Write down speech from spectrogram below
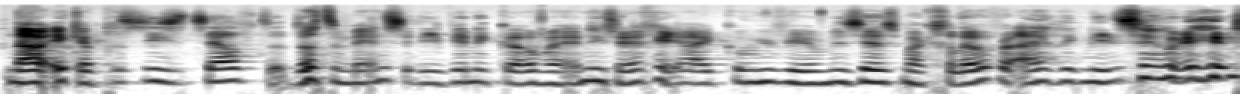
Nou, ik heb precies hetzelfde. Dat de mensen die binnenkomen en die zeggen... ja, ik kom hier via mijn zus, maar ik geloof er eigenlijk niet zo in.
